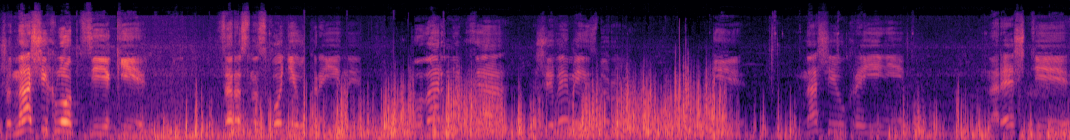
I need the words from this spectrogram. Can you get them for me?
що наші хлопці, які зараз на сході України, повернуться живими і здоровими. І в нашій Україні нарешті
